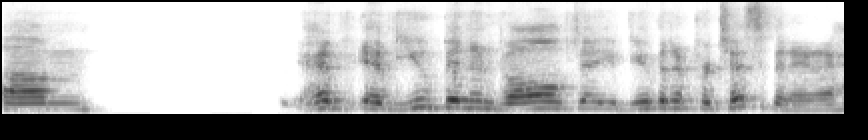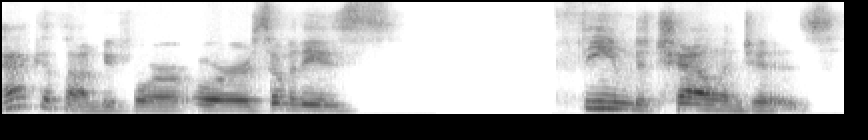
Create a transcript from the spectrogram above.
um, have have you been involved? Have you been a participant in a hackathon before, or some of these themed challenges?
